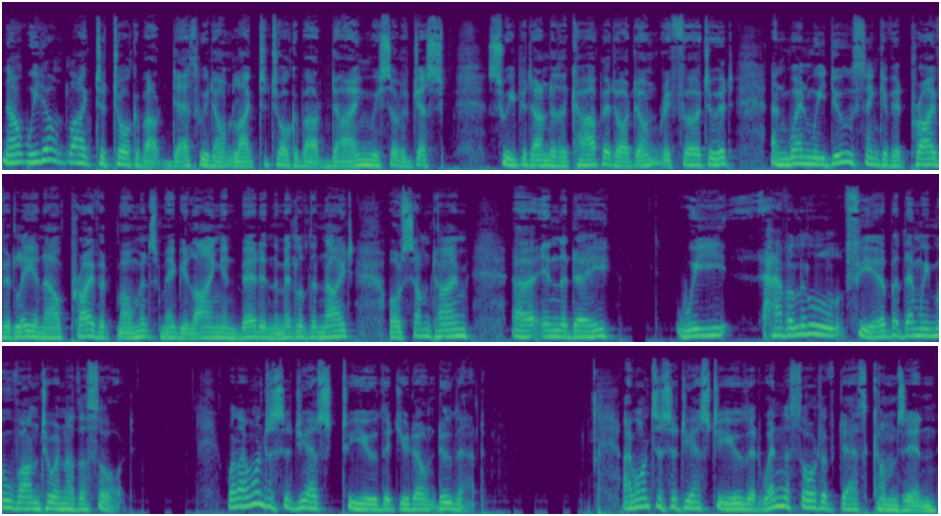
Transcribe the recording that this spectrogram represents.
Now, we don't like to talk about death. We don't like to talk about dying. We sort of just sweep it under the carpet or don't refer to it. And when we do think of it privately in our private moments, maybe lying in bed in the middle of the night or sometime uh, in the day, we have a little fear, but then we move on to another thought. Well, I want to suggest to you that you don't do that. I want to suggest to you that when the thought of death comes in,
